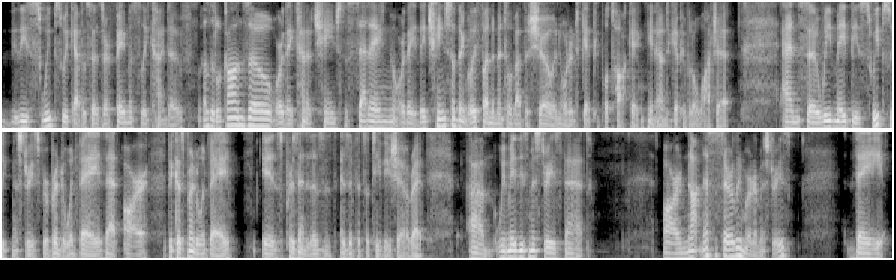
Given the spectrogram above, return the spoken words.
these sweeps week episodes are famously kind of a little gonzo or they kind of change the setting or they, they change something really fundamental about the show in order to get people talking, you know, to get people to watch it. And so we've made these sweeps week mysteries for Brindlewood Bay that are, because Brindlewood Bay is presented as, as if it's a TV show, right? Um, we made these mysteries that are not necessarily murder mysteries. They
